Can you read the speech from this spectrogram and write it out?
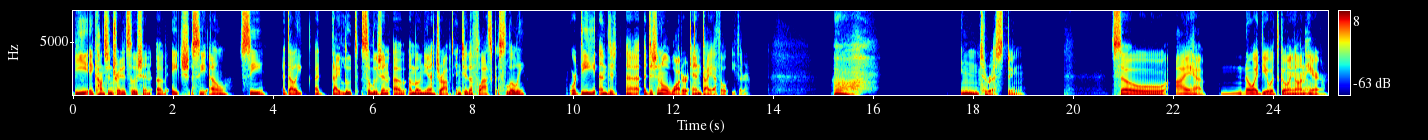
B, a concentrated solution of HCl, C, a dilute, a dilute solution of ammonia dropped into the flask slowly, or D, uh, additional water and diethyl ether. Interesting. So I have no idea what's going on here.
